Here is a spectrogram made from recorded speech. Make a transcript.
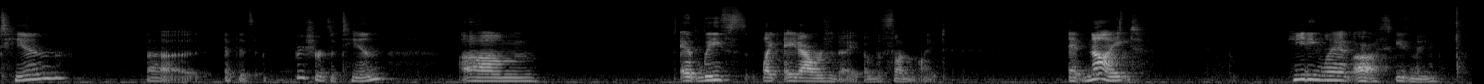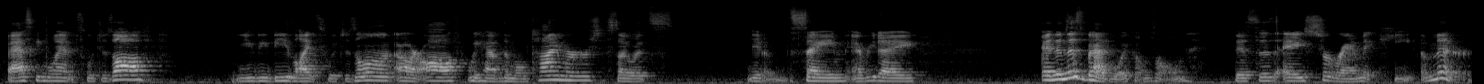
10 uh, at this pretty sure it's a 10. Um, at least like eight hours a day of the sunlight. At night, heating lamp, uh, excuse me, basking lamp switches off, UVB light switches on or off. We have them on timers, so it's, you know, the same every day. And then this bad boy comes on. This is a ceramic heat emitter.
